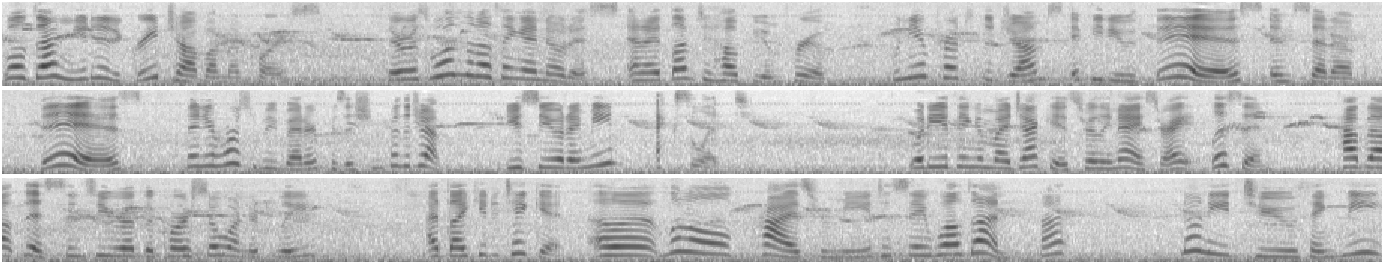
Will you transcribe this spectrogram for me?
Well done, you did a great job on the course. There was one little thing I noticed, and I'd love to help you improve. When you approach the jumps, if you do this instead of this, then your horse will be better positioned for the jump. You see what I mean? Excellent. What do you think of my jacket? It's really nice, right? Listen, how about this? Since you rode the course so wonderfully, I'd like you to take it. A little prize for me to say well done, huh? No need to thank me.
